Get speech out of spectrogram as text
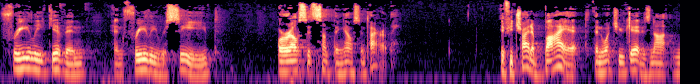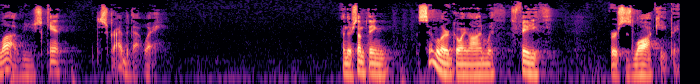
freely given and freely received, or else it's something else entirely. If you try to buy it, then what you get is not love. You just can't describe it that way. And there's something similar going on with faith versus law keeping.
